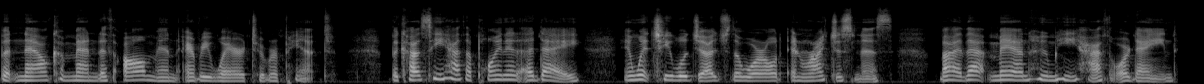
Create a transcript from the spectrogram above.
but now commandeth all men everywhere to repent, because he hath appointed a day in which he will judge the world in righteousness by that man whom he hath ordained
